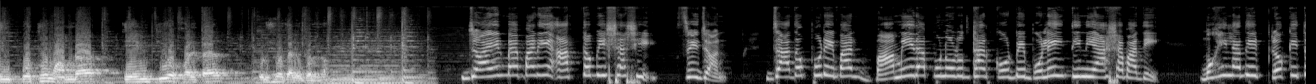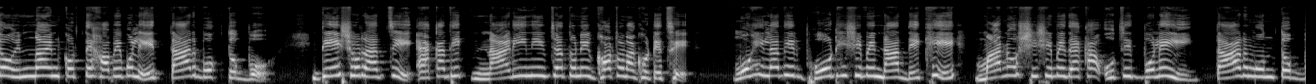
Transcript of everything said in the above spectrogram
এই প্রথম আমরা টিএমটিও হলটার পরিষেবা চালু করলাম। জয়ের ব্যাপারে আত্মবিশ্বাসী সৃজন। যাদবপুর এবার বামেরা পুনরুদ্ধার করবে বলেই তিনি আশাবাদী। মহিলাদের প্রকৃত উন্নয়ন করতে হবে বলে তার বক্তব্য। দেশ ও রাজ্যে একাধিক নারী নির্যাতনের ঘটনা ঘটেছে। মহিলাদের ভোট হিসেবে না দেখে মানুষ হিসেবে দেখা উচিত বলেই তার মন্তব্য।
